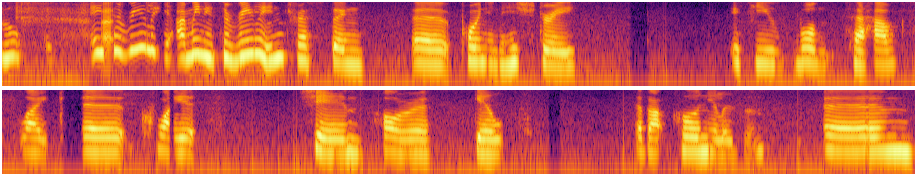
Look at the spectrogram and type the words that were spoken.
Well, It's a really, I mean, it's a really interesting uh, point in history. If you want to have like a quiet shame, horror, guilt about colonialism, um,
